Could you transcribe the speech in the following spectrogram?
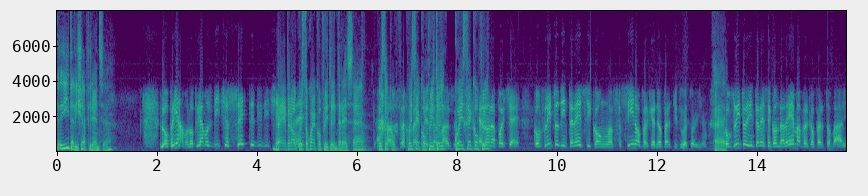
Italy c'è a Firenze? eh? Lo apriamo, lo apriamo il 17 di dicembre. Beh, però questo qua è conflitto di interesse, eh? Questo è, conf- questo è conflitto, questo è E conflitto. allora poi c'è conflitto di interessi con Fassino perché ne ho aperti due a Torino, Eh. conflitto di interesse con D'Alema perché ho aperto Bari,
